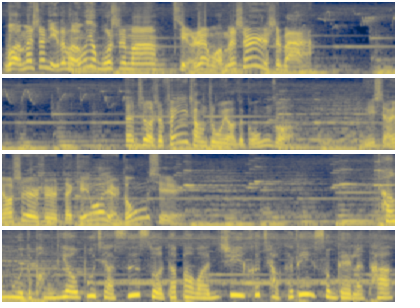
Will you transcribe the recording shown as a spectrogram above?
我们是你的朋友，不是吗？请让我们试试吧。但这是非常重要的工作，你想要试试，得给我点东西。汤姆的朋友不假思索地把玩具和巧克力送给了他，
